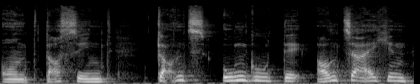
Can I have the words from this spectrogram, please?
Und das sind ganz ungute Anzeichen,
